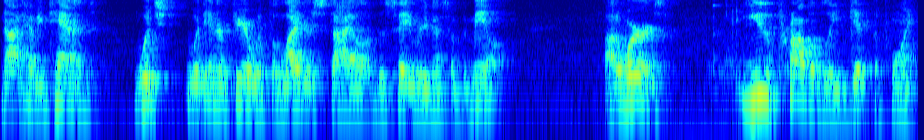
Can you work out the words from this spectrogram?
not heavy tannins, which would interfere with the lighter style of the savoriness of the meal. A lot of words, you probably get the point.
